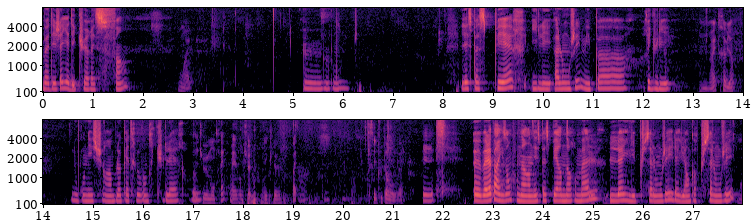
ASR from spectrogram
Bah déjà, il y a des QRS fins. Euh, L'espace PR, il est allongé mais pas régulier. Ouais, très bien. Donc on est sur un bloc atrioventriculaire. euh, Tu veux montrer ouais, éventuellement avec le... ouais. C'est tout en haut, ouais. euh, euh, bah là par exemple, on a un espace PR normal. Là, il est plus allongé. Et là, il est encore plus allongé. Ouais.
